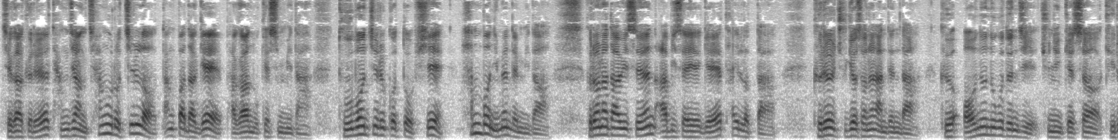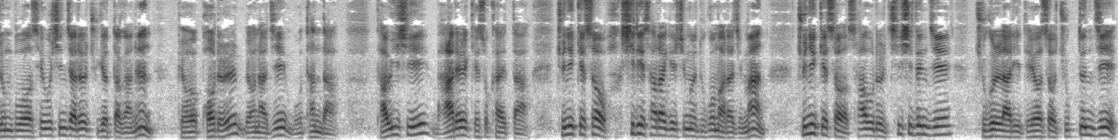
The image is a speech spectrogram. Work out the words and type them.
제가 그를 당장 창으로 찔러 땅바닥에 박아 놓겠습니다. 두 번 찌를 것도 없이 한 번이면 됩니다. 그러나 다윗은 아비세에게 타일렀다. 그를 죽여서는 안 된다. 그 어느 누구든지 주님께서 기름 부어 세우신 자를 죽였다가는 벌을 면하지 못한다. 다윗이 말을 계속하였다. 주님께서 확실히 살아계심을 두고 말하지만 주님께서 사울을 치시든지 죽을 날이 되어서 죽든지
